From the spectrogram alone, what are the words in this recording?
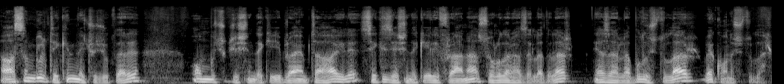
Asım Gültekin ve çocukları 10,5 yaşındaki İbrahim Taha ile 8 yaşındaki Elif Rana sorular hazırladılar. Yazarla buluştular ve konuştular.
